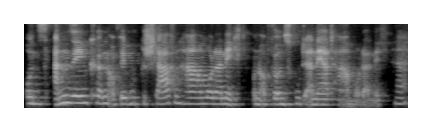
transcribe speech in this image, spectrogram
uns ansehen können, ob wir gut geschlafen haben oder nicht und ob wir uns gut ernährt haben oder nicht. Ja.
